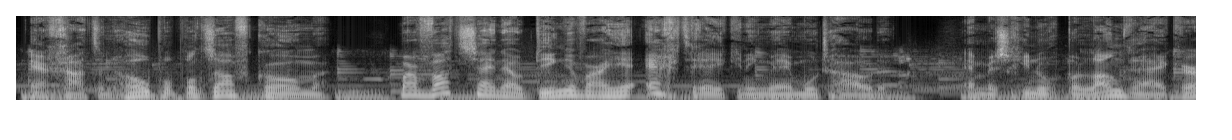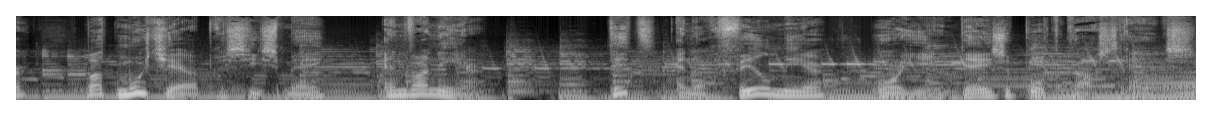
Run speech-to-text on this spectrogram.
Er gaat een hoop op ons afkomen, maar wat zijn nou dingen waar je echt rekening mee moet houden? En misschien nog belangrijker, wat moet je er precies mee en wanneer? Dit en nog veel meer hoor je in deze podcastreeks.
